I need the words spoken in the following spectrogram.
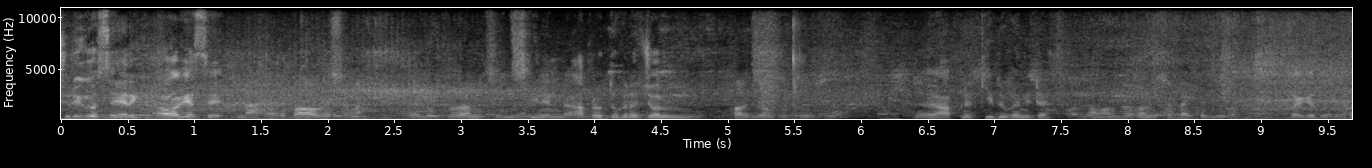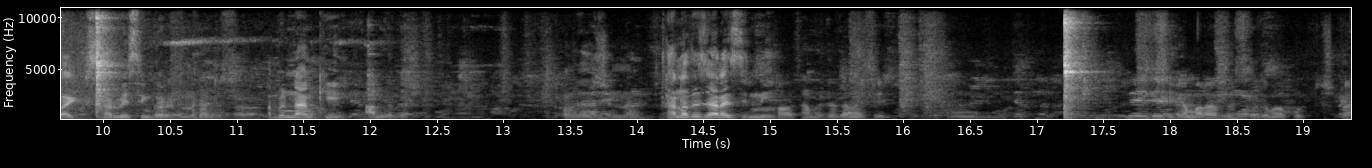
চুরি করছে এর কি পাওয়া গেছে? না এটা পাওয়া গেছে না। লোকগুলো আমি চিনি। চিনেন না। আপনার দোকানে জল হয় জল হয়েছে আপনার কি দোকান এটা? আমার দোকান হচ্ছে বাইকের দোকান। বাইকের দোকান বাইক সার্ভিসিং করেন না? আপনার নাম কি? আমি থানাতে জানাইছেন নি? হয় আমি তো জানাইছি সিসি ক্যামেরা আছে সিসি ক্যামেরা ফুটেজটা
